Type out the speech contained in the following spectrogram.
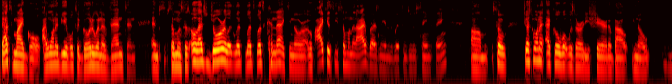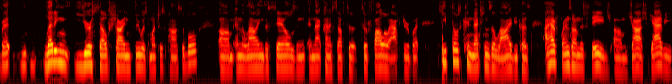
that's my goal. I want to be able to go to an event and and someone says, "Oh, that's Jor. Let, let, let's let's connect." You know, or if I could see someone that I've resonated with and do the same thing. Um, so just want to echo what was already shared about you know re- letting yourself shine through as much as possible um, and allowing the sales and, and that kind of stuff to to follow after but keep those connections alive because i have friends on this stage um, josh gabby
